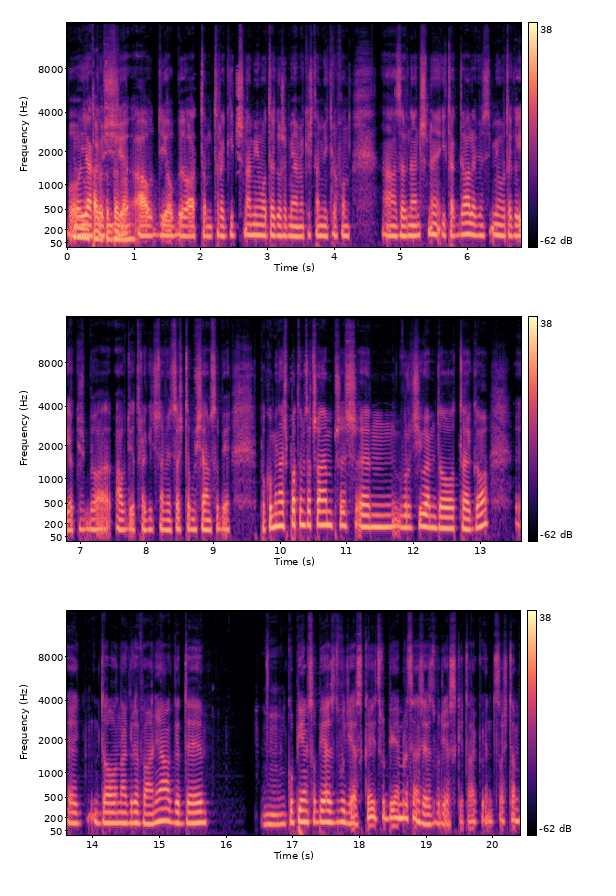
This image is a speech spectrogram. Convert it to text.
bo No tak jakość bywa. audio była tam tragiczna, mimo tego, że miałem jakiś tam mikrofon zewnętrzny i tak dalej, więc mimo tego jakość była audio tragiczna, więc coś to musiałem sobie pokombinować. Potem zacząłem, przecież em, wróciłem do tego, y, do nagrywania, gdy kupiłem sobie S20 i zrobiłem recenzję S20, tak, więc coś tam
